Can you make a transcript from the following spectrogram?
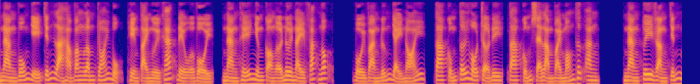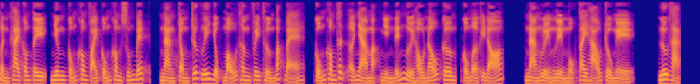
Nàng vốn dĩ chính là Hà Văn Lâm trói buộc, hiện tại người khác đều ở vội, nàng thế nhưng còn ở nơi này phát ngốc. Vội vàng đứng dậy nói, ta cũng tới hỗ trợ đi, ta cũng sẽ làm vài món thức ăn, Nàng tuy rằng chính mình khai công ty, nhưng cũng không phải cũng không xuống bếp. Nàng chồng trước lý dục mẫu thân phi thường bắt bẻ, cũng không thích ở nhà mặt nhìn đến người hầu nấu cơm, cũng ở khi đó. Nàng luyện liền một tay hảo trù nghệ. Lưu Thạc,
